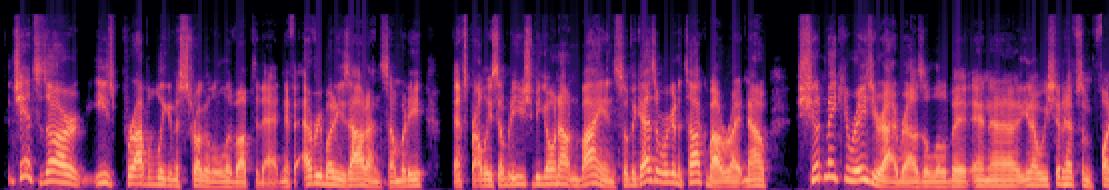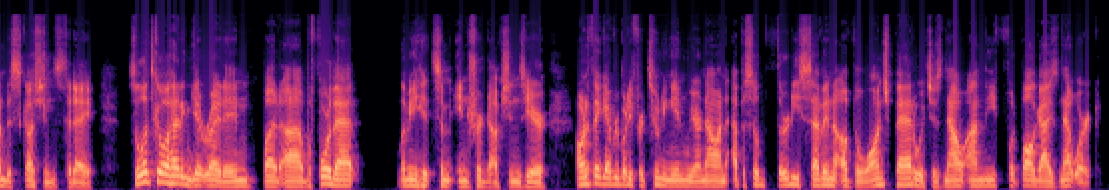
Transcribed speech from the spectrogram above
the chances are he's probably going to struggle to live up to that. And if everybody's out on somebody, that's probably somebody you should be going out and buying. So the guys that we're going to talk about right now should make you raise your eyebrows a little bit. And, uh, you know, we should have some fun discussions today. So let's go ahead and get right in. But uh, before that, let me hit some introductions here. I want to thank everybody for tuning in. We are now on episode 37 of the Launchpad, which is now on the Football Guys Network.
